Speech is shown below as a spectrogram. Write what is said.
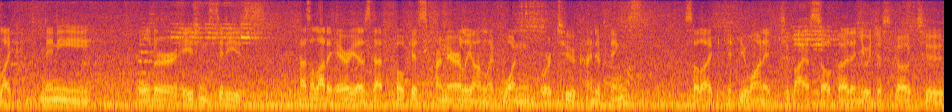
like many older Asian cities, has a lot of areas that focus primarily on like one or two kind of things. So like if you wanted to buy a sofa, then you would just go to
